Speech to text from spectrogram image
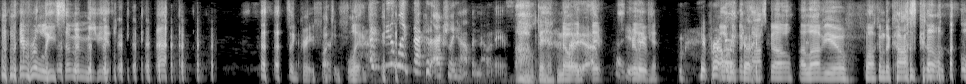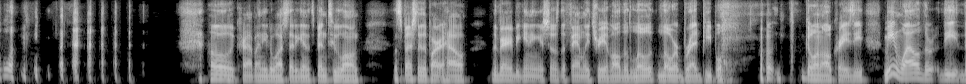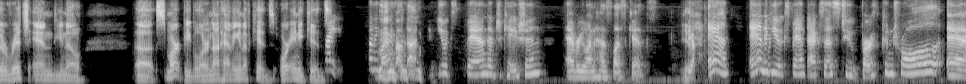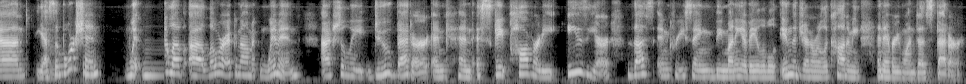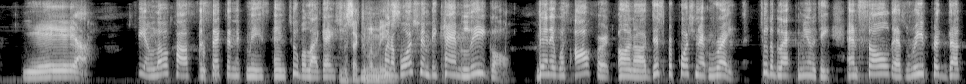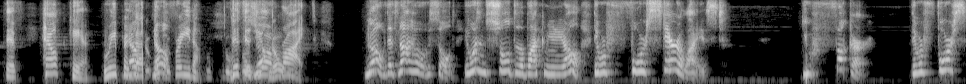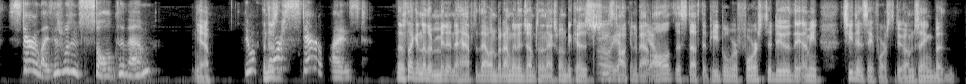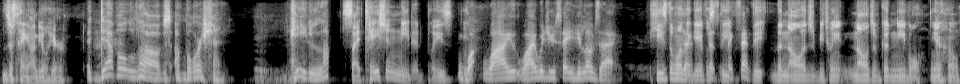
they release him immediately. That's a great fucking flick. I feel like that could actually happen nowadays. Oh man, no, it, it really can. It probably Welcome could. to Costco. I love you. Welcome to Costco. I love you. Holy crap! I need to watch that again. It's been too long, especially the part how the very beginning it shows the family tree of all the low lower bred people going all crazy. Meanwhile, the the the rich and you know uh, smart people are not having enough kids or any kids. Right. Funny thing about that, if you expand education, everyone has less kids. Yeah. yeah. And and if you expand access to birth control and yes, abortion, with uh, lower economic women actually do better and can escape poverty easier, thus increasing the money available in the general economy, and everyone does better. Yeah. And low cost vasectomies and tubal ligation. Vasectomies. When abortion became legal, then it was offered on a disproportionate rate to the black community and sold as reproductive health care, reproductive no, no. freedom. This is no, your right. No, that's not how it was sold. It wasn't sold to the black community at all. They were force sterilized. You fucker. They were force sterilized. This wasn't sold to them. Yeah. They were force sterilized. There's like another minute and a half to that one, but I'm going to jump to the next one because oh, she's oh, yeah. talking about yeah. all of this stuff that people were forced to do. They, I mean, she didn't say forced to do. I'm saying, but just hang on, you'll hear. The devil loves abortion. He loves. Citation needed, please. Why? Why would you say he loves that? He's the one that, that gave us the, the the knowledge between knowledge of good and evil. You know.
